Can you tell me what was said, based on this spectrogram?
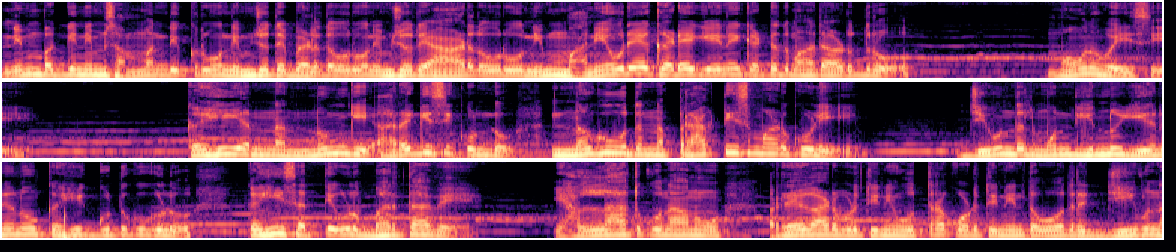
ನಿಮ್ಮ ಬಗ್ಗೆ ನಿಮ್ಮ ಸಂಬಂಧಿಕರು ನಿಮ್ಮ ಜೊತೆ ಬೆಳೆದವರು ನಿಮ್ಮ ಜೊತೆ ಆಡಿದವರು ನಿಮ್ಮ ಮನೆಯವರೇ ಕಡೆಗೆ ಏನೇ ಕೆಟ್ಟದ್ದು ಮಾತಾಡಿದ್ರು. ಮೌನ ವಹಿಸಿ. ಕಹಿಯನ್ನು ನುಂಗಿ ಅರಗಿಸಿಕೊಂಡು ನಗುವುದನ್ನು ಪ್ರಾಕ್ಟೀಸ್ ಮಾಡಿಕೊಳ್ಳಿ. ಜೀವನದಲ್ಲಿ ಮುಂದೆ ಇನ್ನೂ ಏನೇನೋ ಕಹಿ ಗುಟುಕುಗಳು, ಕಹಿ ಸತ್ಯಗಳು ಬರ್ತಾವೆ. ಎಲ್ಲದಕ್ಕೂ ನಾನು ರೇಗಾಡ್ಬಿಡ್ತೀನಿ, ಉತ್ತರ ಕೊಡ್ತೀನಿ ಅಂತ ಹೋದರೆ ಜೀವನ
